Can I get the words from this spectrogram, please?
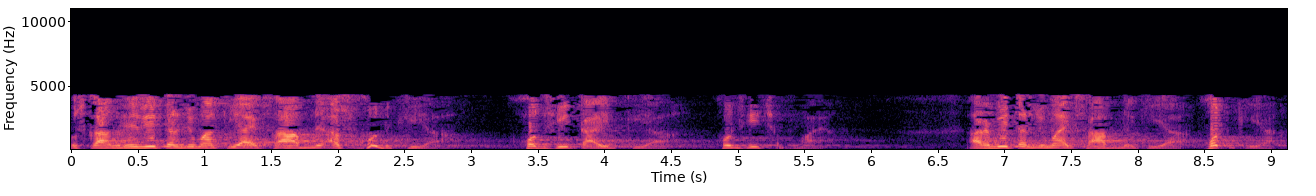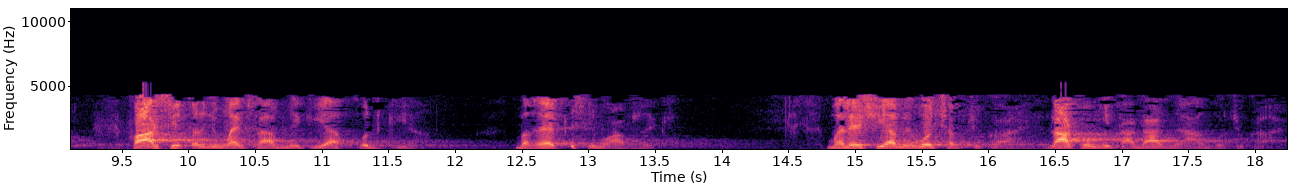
اس کا انگریزی ترجمہ کیا، ایک صاحب نے از خود کیا، خود ہی ٹائپ کیا، خود ہی چھپوایا۔ عربی ترجمہ ایک صاحب نے کیا، خود کیا۔ فارسی ترجمہ ایک صاحب نے کیا، خود کیا، بغیر کسی معاوضے کے۔ ملیشیا میں وہ چھپ چکا ہے، لاکھوں کی تعداد میں عام ہو چکا ہے۔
